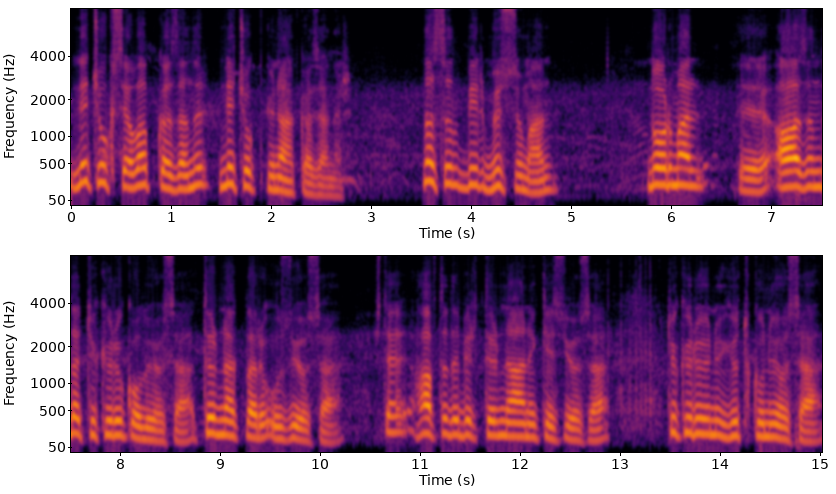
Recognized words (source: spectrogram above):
ne çok sevap kazanır ne çok günah kazanır. Nasıl bir Müslüman normal e, ağzında tükürük oluyorsa, tırnakları uzuyorsa, işte haftada bir tırnağını kesiyorsa, tükürüğünü yutkunuyorsa,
